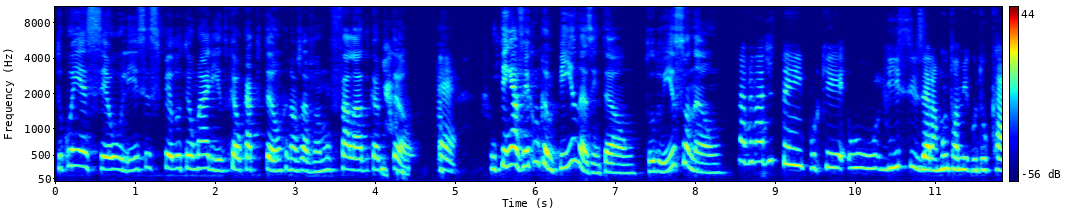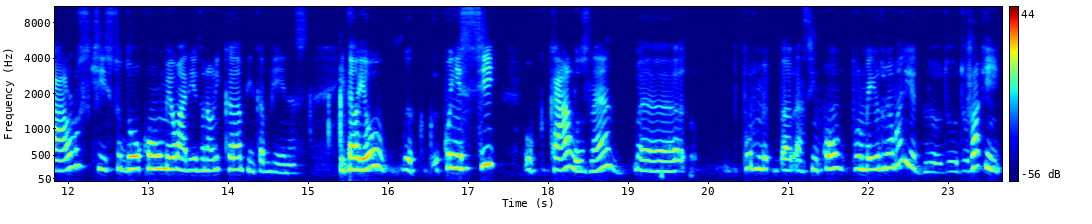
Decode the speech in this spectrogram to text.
Tu conheceu Ulisses pelo teu marido, que é o capitão, que nós já vamos falar do capitão. É. E tem a ver com Campinas, então? Tudo isso ou não? Na verdade, tem, porque o Ulisses era muito amigo do Carlos, que estudou com o meu marido na Unicamp, em Campinas. Então, eu conheci o Carlos, né? Uh, por, assim, com, por meio do meu marido, do, do, Joaquim.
